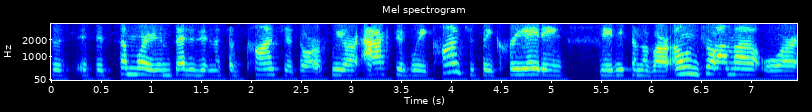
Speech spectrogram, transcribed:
this, if it's somewhere embedded in the subconscious, or if we are actively, consciously creating maybe some of our own drama or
